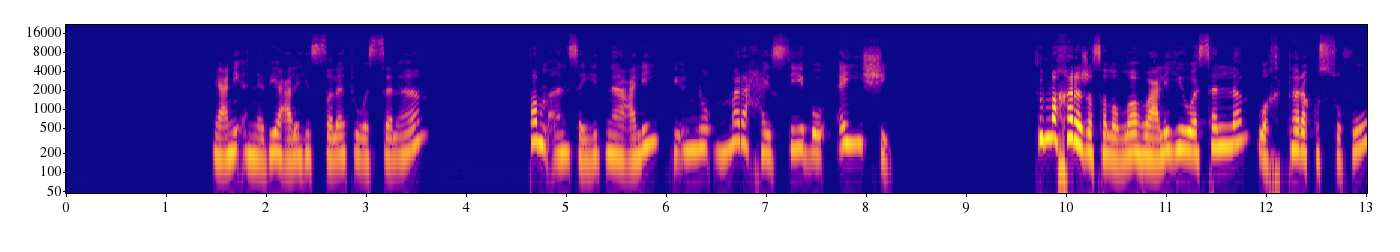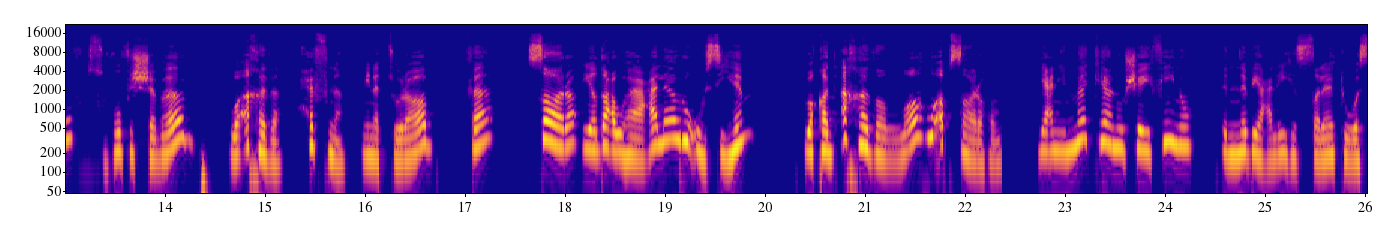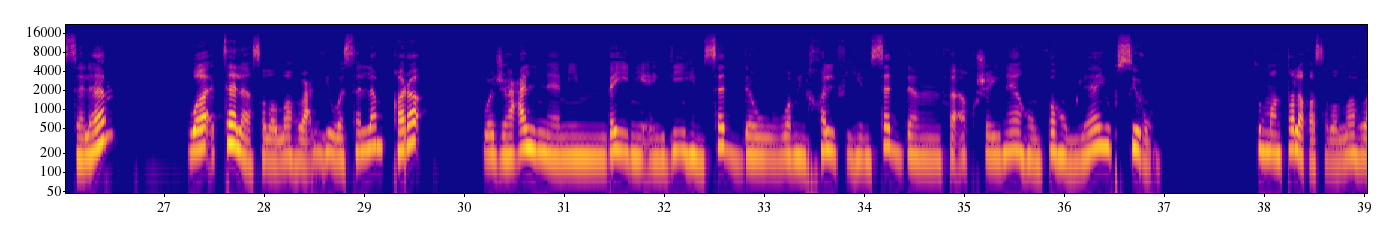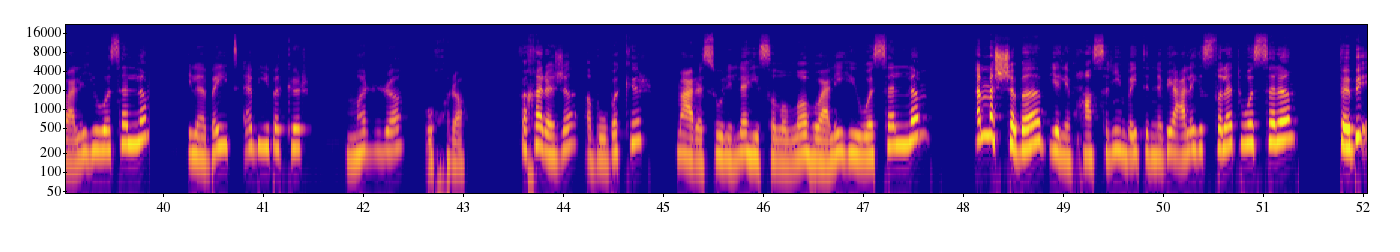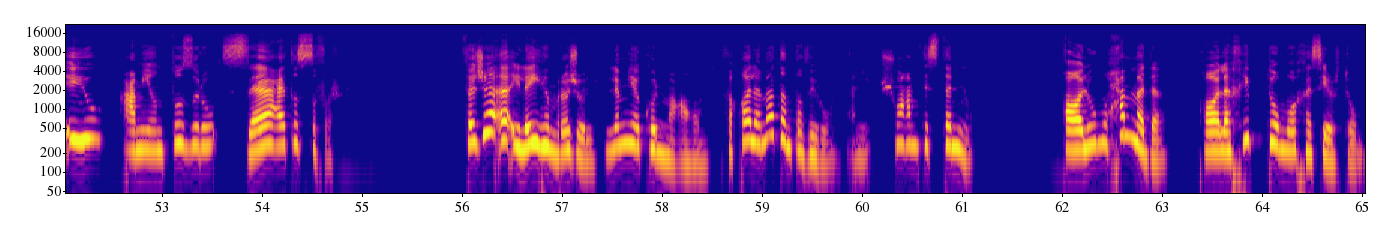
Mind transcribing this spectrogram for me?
يعني النبي عليه الصلاة والسلام طمأن سيدنا علي بأنه ما رح يصيبه أي شيء. ثم خرج صلى الله عليه وسلم واخترق الصفوف صفوف الشباب وأخذ حفنة من التراب فصار يضعها على رؤوسهم وقد أخذ الله أبصارهم. يعني ما كانوا شايفينه النبي عليه الصلاة والسلام وتلا صلى الله عليه وسلم قرأ وجعلنا من بين أيديهم سدا ومن خلفهم سدا فأغشيناهم فهم لا يبصرون. ثم انطلق صلى الله عليه وسلم إلى بيت أبي بكر مرة أخرى. فخرج أبو بكر مع رسول الله صلى الله عليه وسلم أما الشباب يلي محاصرين بيت النبي عليه الصلاة والسلام فبقيوا عم ينتظروا ساعة الصفر. فجاء إليهم رجل لم يكن معهم فقال ما تنتظرون؟ يعني شو عم تستنوا؟ قالوا محمدا. قال خبتم وخسرتم.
